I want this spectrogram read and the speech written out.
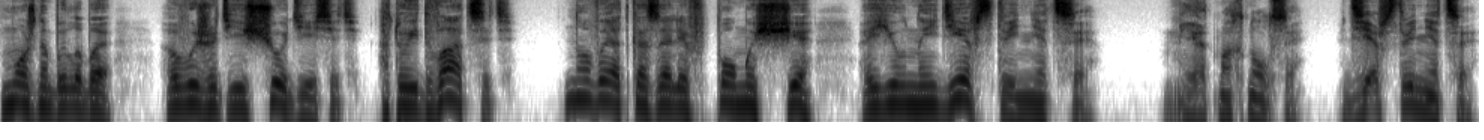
можно было бы выжать еще десять, а то и двадцать. Но вы отказали в помощи юной девственнице». Я отмахнулся. «Девственнице?»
